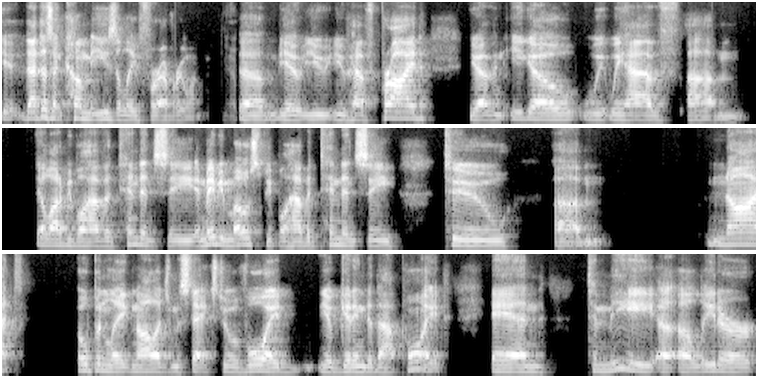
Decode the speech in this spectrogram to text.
it- that doesn't come easily for everyone. Yep. Um, you know, you you have pride, you have an ego. We we have um, a lot of people have a tendency, and maybe most people have a tendency to um, not openly acknowledge mistakes to avoid you know getting to that point and to me, a, a leader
